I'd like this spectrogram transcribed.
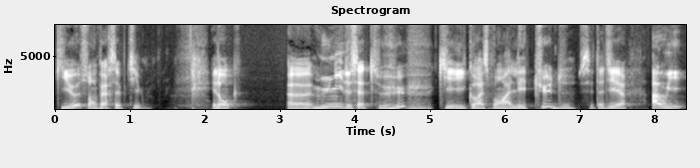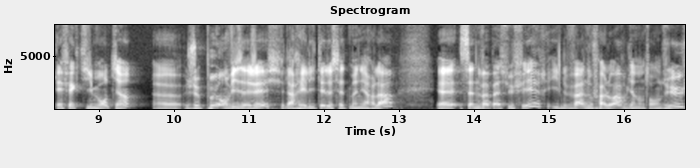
qui eux sont perceptibles. Et donc, euh, muni de cette vue qui correspond à l'étude, c'est-à-dire, ah oui, effectivement, tiens, euh, je peux envisager la réalité de cette manière-là, euh, ça ne va pas suffire, il va nous falloir, bien entendu,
